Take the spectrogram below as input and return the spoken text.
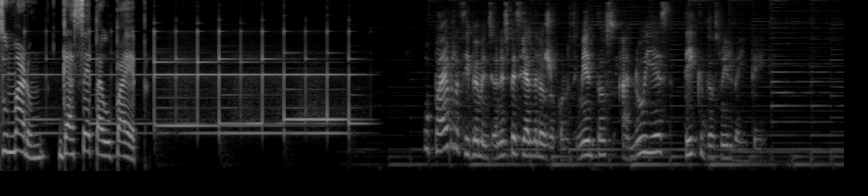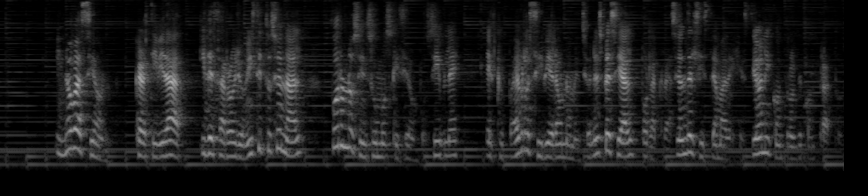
Sumaron, Gaceta UPAEP. UPAEP recibe mención especial de los reconocimientos ANUYES TIC 2020. Innovación, creatividad y desarrollo institucional fueron los insumos que hicieron posible el que UPAEP recibiera una mención especial por la creación del sistema de gestión y control de contratos,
